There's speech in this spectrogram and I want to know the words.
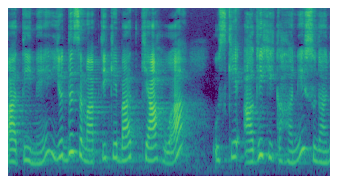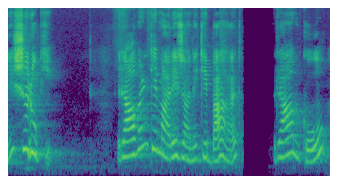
पाती ने युद्ध समाप्ति के बाद क्या हुआ, उसके आगे की कहानी सुनानी शुरू की। रावण के मारे जाने के बाद राम को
